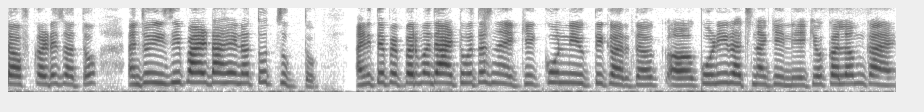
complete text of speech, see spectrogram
टफकडे जातो आणि जो इझी पार्ट आहे ना तोच चुकतो. आणि ते पेपरमध्ये आठवतच नाही की कोण नियुक्ती करतं कोणी रचना केली आहे किंवा कलम काय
